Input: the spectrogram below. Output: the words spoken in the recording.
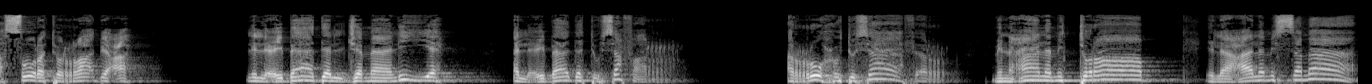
الصورة الرابعة للعبادة الجمالية العبادة سفر. الروح تسافر من عالم التراب إلى عالم السماء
